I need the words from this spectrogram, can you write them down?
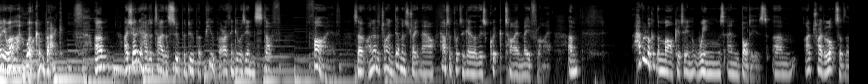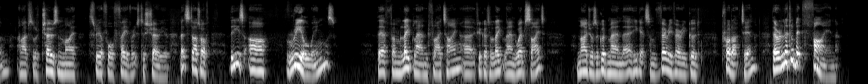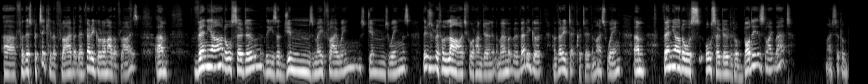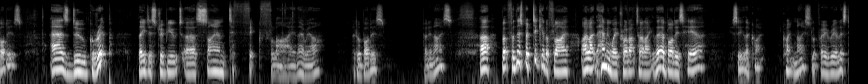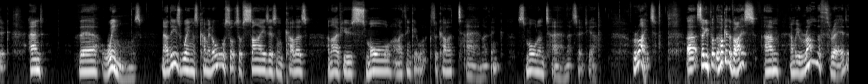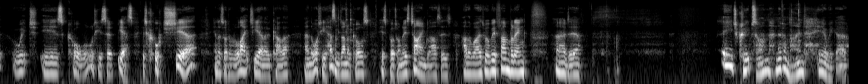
There you are, welcome back. Um, I showed you how to tie the super duper pupa, I think it was in stuff 5. So I'm going to try and demonstrate now how to put together this quick tie mayfly. Um, have a look at the market in wings and bodies. Um, I've tried lots of them and I've sort of chosen my three or four favourites to show you. Let's start off. These are real wings. They're from Lakeland Fly Tying. Uh, if you go to Lakeland website, Nigel's a good man there. He gets some very, very good product in. They're a little bit fine uh, for this particular fly, but they're very good on other flies. Um, Veniard also do. These are Jim's Mayfly wings, Jim's wings. These are a little large for what I'm doing at the moment, but very good and very decorative, a nice wing. Um, Veniard also do little bodies like that, nice little bodies, as do Grip. They distribute a scientific fly. There we are, little bodies, very nice. Uh, but for this particular fly, I like the Hemingway product. I like their bodies here. You see, they're quite quite nice, look very realistic. And their wings. Now these wings come in all sorts of sizes and colours and I've used small and I think it what's the colour? Tan, I think. Small and tan, that's it, yeah. Right, uh, so you put the hook in the vise um, and we run the thread which is called, he said, yes, it's called sheer in a sort of light yellow colour and what he hasn't done, of course, is put on his tying glasses, otherwise we'll be fumbling. Oh dear. Age creeps on. Never mind. Here we go.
